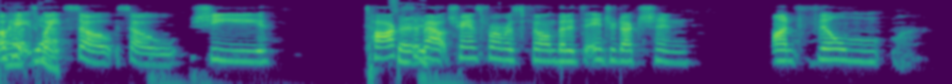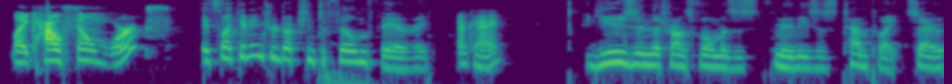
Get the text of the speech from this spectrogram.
okay, uh, yeah. wait. So, so she talks So it- about Transformers film, but it's an introduction on film, like how film works. it's like an introduction to film theory. Okay. using the Transformers movies as a template. So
